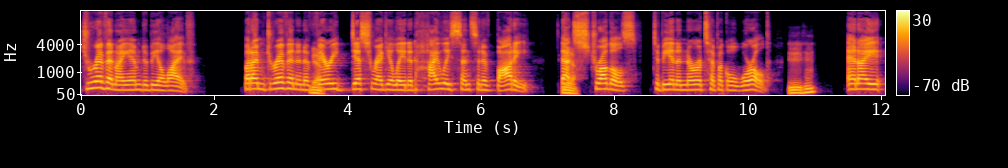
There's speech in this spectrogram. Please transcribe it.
driven I am to be alive. But I'm driven in a Yeah. very dysregulated, highly sensitive body that Yeah. struggles to be in a neurotypical world. hmm And I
